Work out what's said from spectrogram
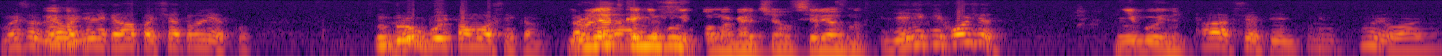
Мы создаем Мгм. отдельный канал под чат-рулетку. друг будет помощником. Рулетка тебя не зовут? будет помогать, чел, серьезно. Денег не хочет? Не будет. А, все, ну и ладно.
